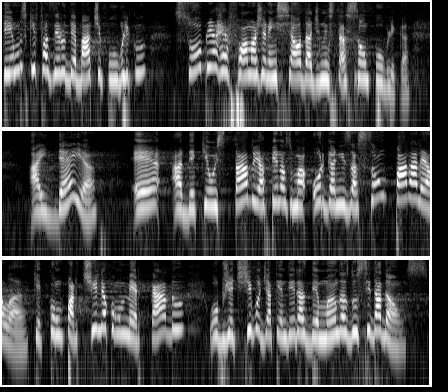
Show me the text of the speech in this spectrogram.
temos que fazer o debate público sobre a reforma gerencial da administração pública. A ideia é a de que o Estado é apenas uma organização paralela que compartilha com o mercado o objetivo de atender às demandas dos cidadãos.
